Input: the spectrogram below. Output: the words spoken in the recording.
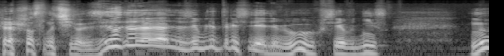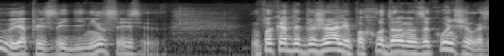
хорошо случилось. Землетрясение, ух, все вниз. Ну, я присоединился. Ну, пока добежали, походу оно закончилось.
